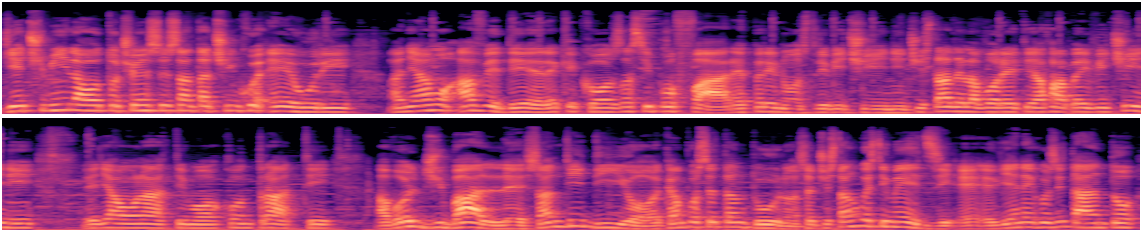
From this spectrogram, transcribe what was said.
10.865 euro. Andiamo a vedere che cosa si può fare per i nostri vicini. Ci sta dei lavoretti da fare per i vicini? Vediamo un attimo, contratti. Avvolgiballe, santi Dio, campo 71. Se ci stanno questi mezzi e viene così tanto,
